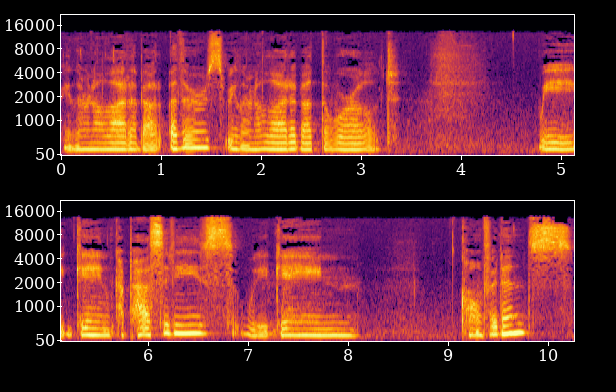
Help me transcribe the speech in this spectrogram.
We learn a lot about others. We learn a lot about the world. We gain capacities, we gain confidence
